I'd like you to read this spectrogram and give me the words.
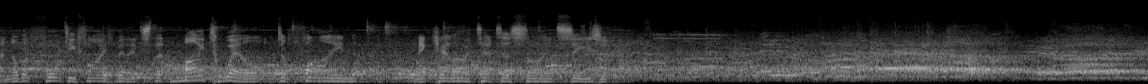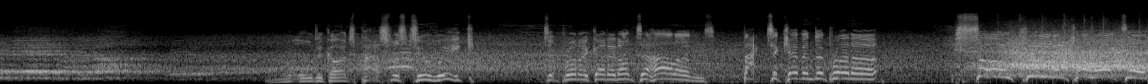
Another 45 minutes that might well define Mikel Arteta's side season. Odegaard's pass was too weak. De Bruyne got it onto Haaland. Back to Kevin De Bruyne. So cool and collected.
